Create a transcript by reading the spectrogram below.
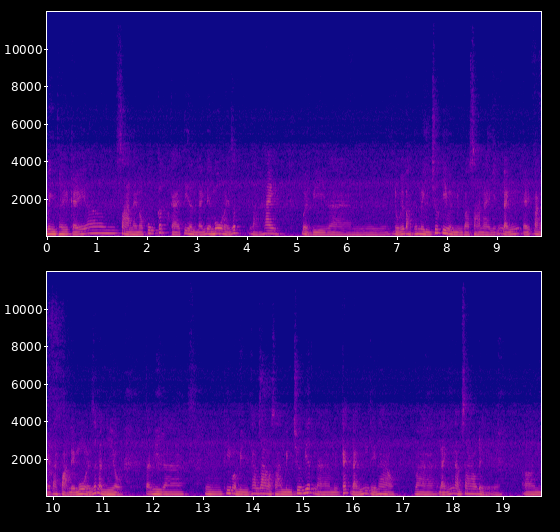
mình thấy cái uh, sàn này nó cung cấp cái tiền đánh demo này rất là hay. Bởi vì là đối với bản thân mình trước khi mình mình vào sàn này mình cũng đánh cái bằng cái tài khoản demo này rất là nhiều. Tại vì là khi mà mình tham gia vào sàn mình chưa biết là mình cách đánh như thế nào và đánh làm sao để um,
